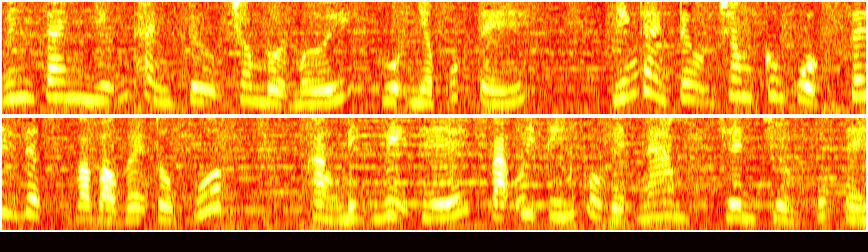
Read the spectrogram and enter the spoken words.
vinh danh những thành tựu trong đổi mới, hội nhập quốc tế, những thành tựu trong công cuộc xây dựng và bảo vệ Tổ quốc, khẳng định vị thế và uy tín của Việt Nam trên trường quốc tế.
